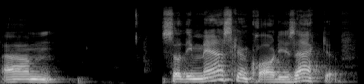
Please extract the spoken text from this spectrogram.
Um, so the masculine quality is active.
